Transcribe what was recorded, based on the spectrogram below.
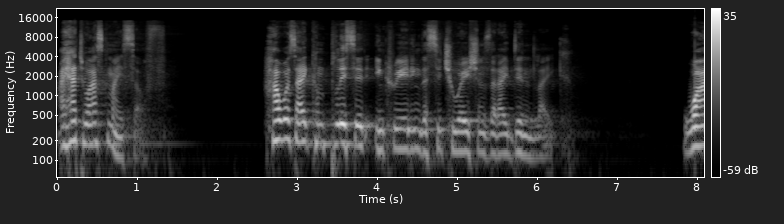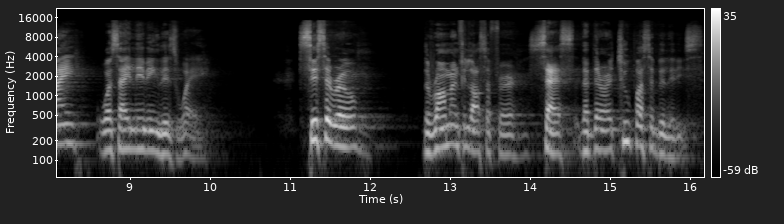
I had to ask myself how was I complicit in creating the situations that I didn't like? Why was I living this way? Cicero, the Roman philosopher, says that there are two possibilities.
